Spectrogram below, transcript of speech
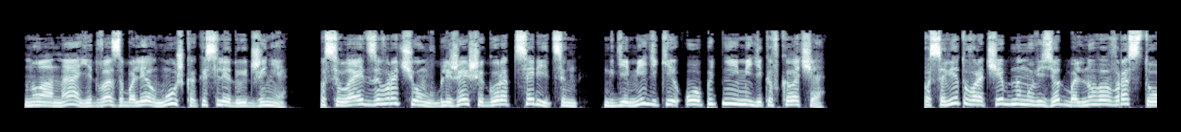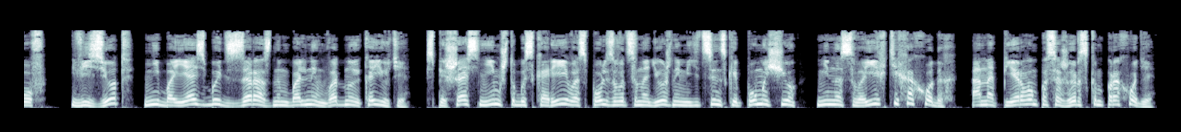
Но она, едва заболел муж, как и следует жене, посылает за врачом в ближайший город Царицын, где медики опытнее медиков Калача. По совету врачебному везет больного в Ростов, везет, не боясь быть с заразным больным в одной каюте, спеша с ним, чтобы скорее воспользоваться надежной медицинской помощью не на своих тихоходах, а на первом пассажирском проходе.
